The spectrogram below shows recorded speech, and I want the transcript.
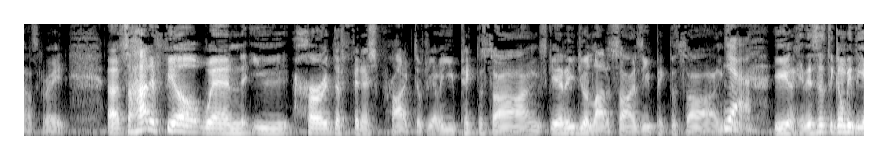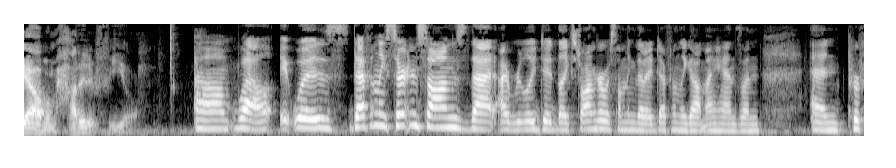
That's great. Uh, so, how did it feel when you heard the finished product of? I mean, you picked the songs. You, know, you do a lot of songs. You pick the songs. Yeah. You, okay, this is going to be the album. How did it feel? Um, well, it was definitely certain songs that I really did like. Stronger was something that I definitely got my hands on, and perf-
